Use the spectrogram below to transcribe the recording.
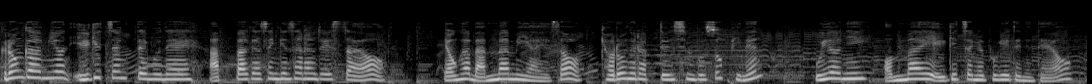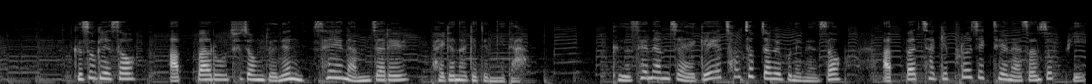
그런가 하면 일기장 때문에 아빠가 생긴 사람도 있어요. 영화 맘마미아에서 결혼을 앞둔 신부 소피는 우연히 엄마의 일기장을 보게 되는데요. 그 속에서 아빠로 추정되는 새 남자를 발견하게 됩니다. 그 새 남자에게 청첩장을 보내면서 아빠 찾기 프로젝트에 나선 소피.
